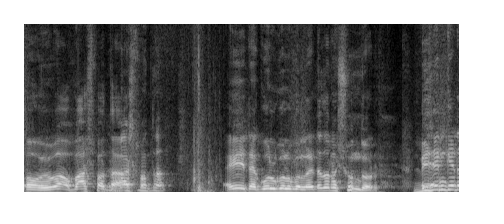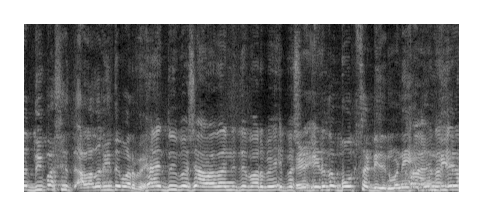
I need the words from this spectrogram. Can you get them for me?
ও ওয়াও বাঁশ পাতা। বাঁশ পাতা। এই এটা গোল গোল গোল এটা তো অনেক সুন্দর। ডিজাইন কি এটা দুই পাশে আলাদা নিতে পারবে? হ্যাঁ দুই পাশে আলাদা নিতে পারবে এই পাশে এটা তো বোথ সাইড ডিজাইন মানে হ্যাঁ, এমন ডিজাইন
